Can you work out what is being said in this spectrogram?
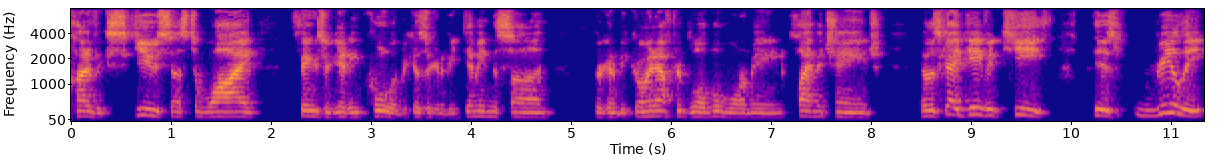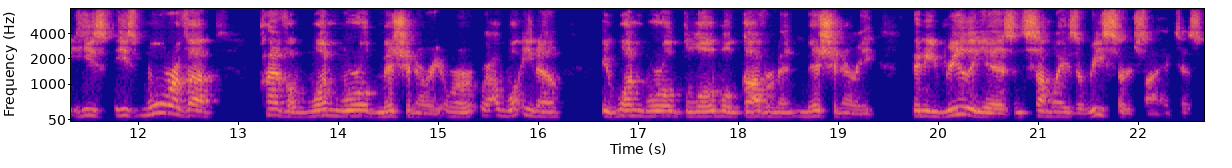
kind of excuse as to why things are getting cooler because they're going to be dimming the sun. They're going to be going after global warming, climate change, now, this guy David Keith is really he's he's more of a kind of a one world missionary or, or a, you know a one world global government missionary than he really is in some ways a research scientist.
